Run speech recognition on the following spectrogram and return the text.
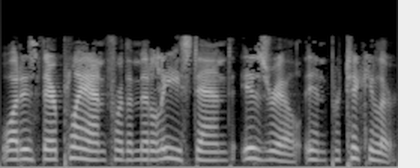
What is their plan for the Middle East and Israel in particular?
